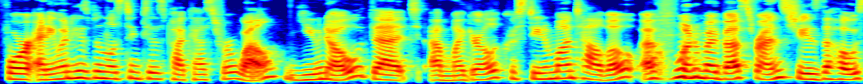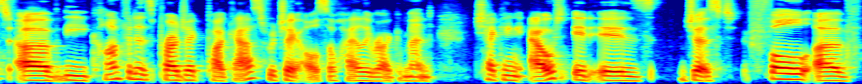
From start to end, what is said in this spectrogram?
for anyone who's been listening to this podcast for a while, you know that uh, my girl, Christina Montalvo, uh, one of my best friends, she is the host of the Confidence Project podcast, which I also highly recommend checking out. It is just full of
